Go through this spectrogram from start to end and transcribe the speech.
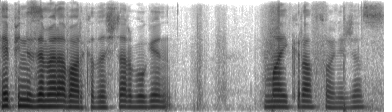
Hepinize merhaba arkadaşlar. Bugün Minecraft oynayacağız.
